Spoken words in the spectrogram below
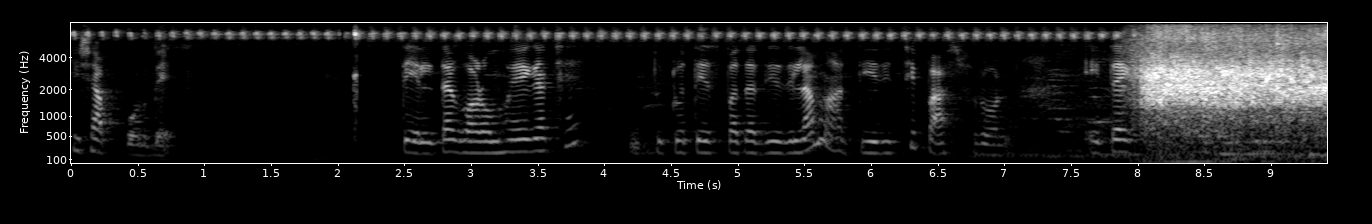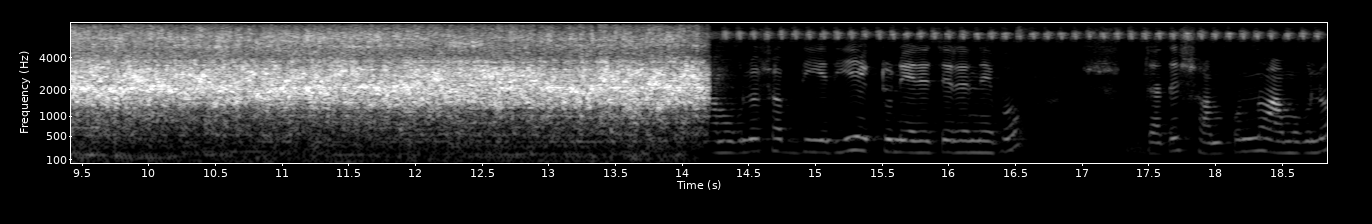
হিসাব করবে। তেলটা গরম হয়ে গেছে। দুটো তেজপাতা দিয়ে দিলাম আর দিয়ে দিচ্ছি পাঁচফোড়ন। এটা একটু আমগুলো সব দিয়ে দিয়ে একটু নেড়ে চেড়ে নেব, যাতে সম্পূর্ণ আমগুলো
